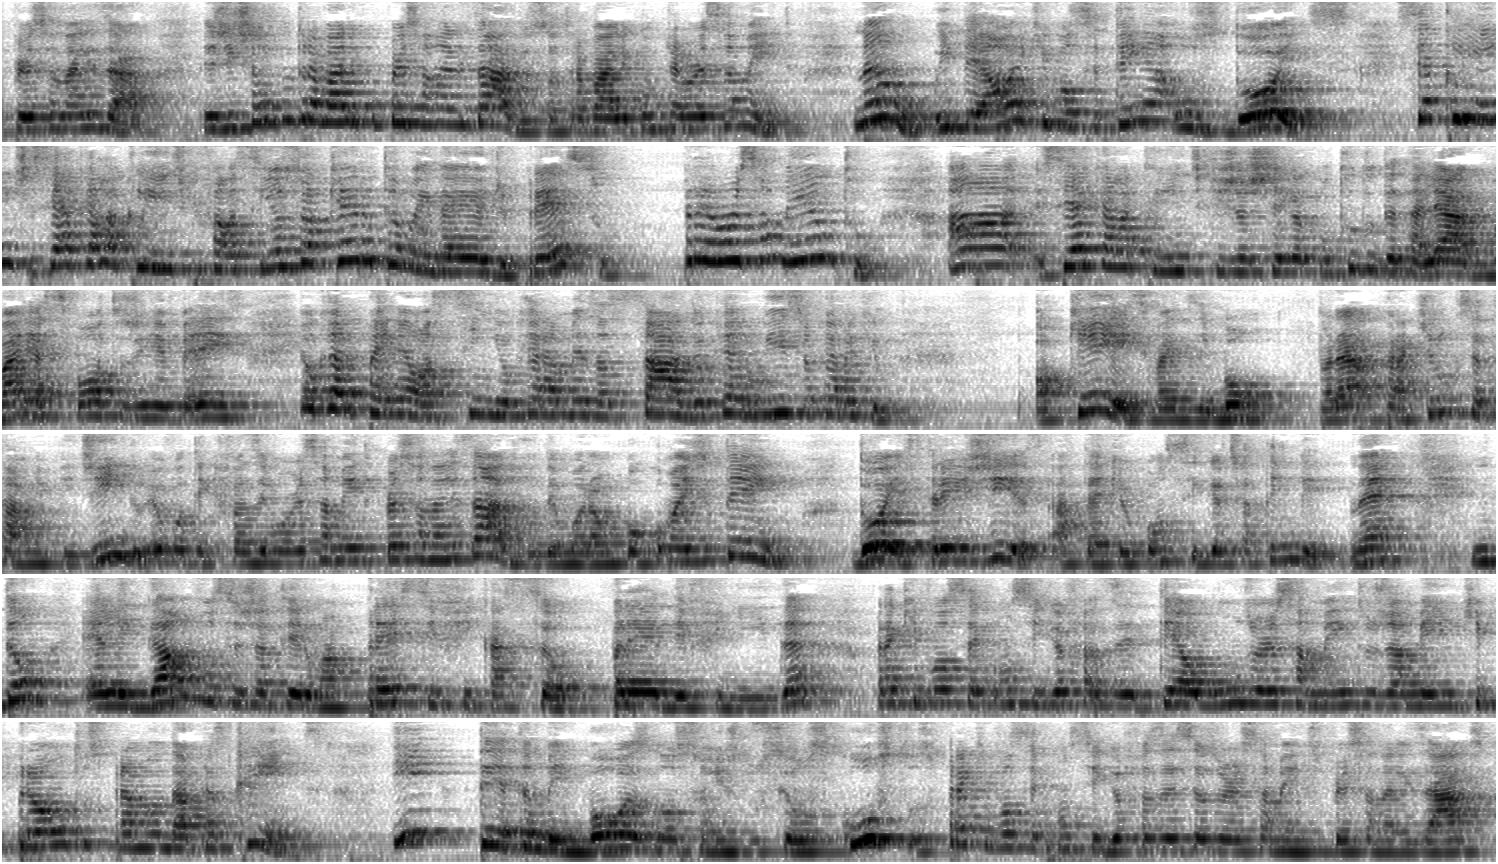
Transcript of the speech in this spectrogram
personalizado. Tem gente que não trabalha com personalizado, eu só trabalho com pré-orçamento. Não, o ideal é que você tenha os dois. Se a cliente, se é aquela cliente que fala assim, eu só quero ter uma ideia de preço, pré-orçamento. Ah, se é aquela cliente que já chega com tudo detalhado, várias fotos de referência, eu quero painel assim, eu quero a mesa assada, eu quero isso, eu quero aquilo. Ok, você vai dizer, bom, para aquilo que você está me pedindo, eu vou ter que fazer um orçamento personalizado, vou demorar um pouco mais de tempo, dois, três dias, até que eu consiga te atender, né? Então, é legal você já ter uma precificação pré-definida para que você consiga fazer, ter alguns orçamentos já meio que prontos para mandar para as clientes. E ter também boas noções dos seus custos para que você consiga fazer seus orçamentos personalizados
